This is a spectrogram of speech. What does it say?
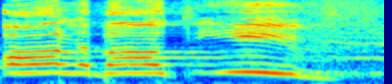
all about Eve.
